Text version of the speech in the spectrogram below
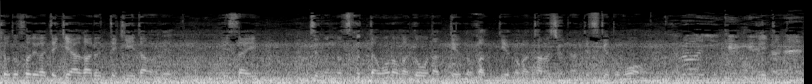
ちょうどそれが出来上がるって聞いたので実際自分の作ったものがどうなっているのかっていうのが楽しみなんですけども。それはいい経験だね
